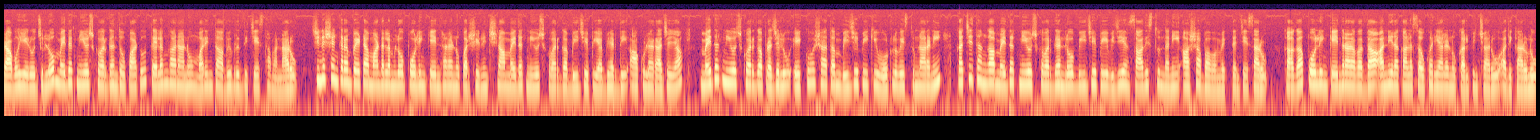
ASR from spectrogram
రాబోయే రోజుల్లో మెదక్ నియోజకవర్గంతో పాటు తెలంగాణను మరింత అభివృద్ధి చేస్తామన్నారు. చిన్నశంకరంపేట మండలంలో పోలింగ్ కేంద్రాలను పరిశీలించిన మెదక్ నియోజకవర్గ బీజేపీ అభ్యర్థి ఆకుల రాజయ్య మెదక్ నియోజకవర్గ ప్రజలు ఎక్కువ శాతం బీజేపీకి ఓట్లు వేస్తున్నారని ఖచ్చితంగా మెదక్ నియోజకవర్గంలో బీజేపీ విజయం సాధిస్తుందని ఆశాభావం వ్యక్తం చేశారు. కాగా పోలింగ్ కేంద్రాల వద్ద అన్ని రకాల సౌకర్యాలను కల్పించారు అధికారులు.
